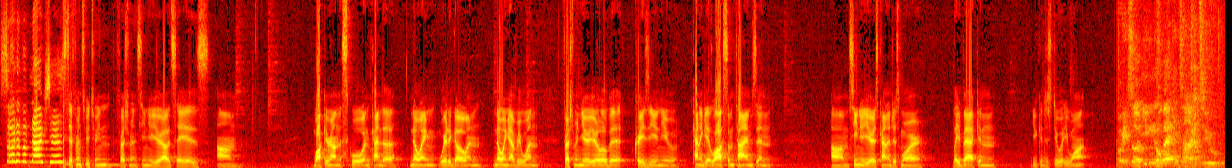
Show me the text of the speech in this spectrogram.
sort of obnoxious. The difference between freshman and senior year, I would say, is um, walking around the school and kind of knowing where to go and knowing everyone. Freshman year, you're a little bit crazy and you kind of get lost sometimes, and um, senior year is kind of just more laid back and you can just do what you want. Okay, so if you can go back in time to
